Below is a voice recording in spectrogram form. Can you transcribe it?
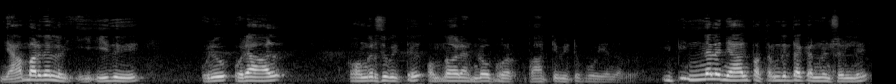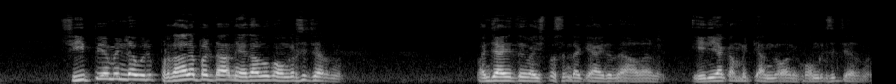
ഞാൻ പറഞ്ഞല്ലോ ഇത് ഒരു ഒരാൾ കോൺഗ്രസ് വിട്ട് ഒന്നോ രണ്ടോ പേർ പാർട്ടി വിട്ട് പോയി എന്നുള്ളത്. ഇപ്പൊ ഇന്നലെ ഞാൻ പത്തനംതിട്ട കൺവെൻഷനിൽ സി പി എമ്മിന്റെ ഒരു പ്രധാനപ്പെട്ട നേതാവ് കോൺഗ്രസിൽ ചേർന്നു. പഞ്ചായത്ത് വൈസ് പ്രസിഡന്റൊക്കെ ആയിരുന്ന ആളാണ്. ഏരിയ കമ്മിറ്റി അംഗമാണ് കോൺഗ്രസിൽ ചേർന്ന്.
